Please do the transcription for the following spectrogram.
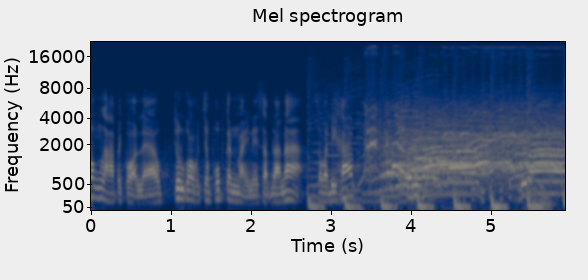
ต้องลาไปก่อนแล้วจนกว่าจะพบกันใหม่ในสัปดาห์หน้า สวัสดีครับสวัสดีครับบ๊ายบาย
